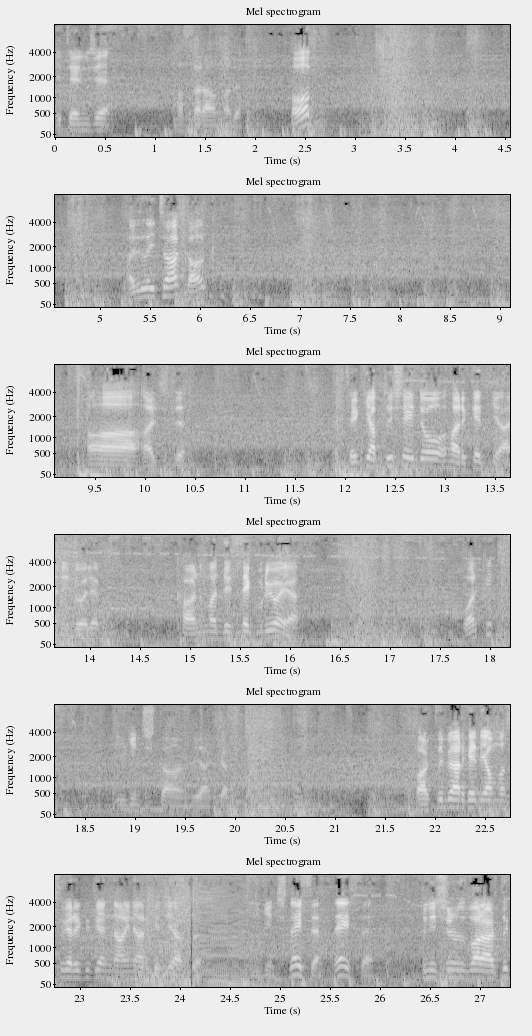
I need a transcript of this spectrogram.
Yeterince hasar almadı. Hop. Hadi Leita kalk. Aa acıdı. Tek yaptığı şey de o hareket ya hani böyle karnıma dirsek vuruyor ya. Bu hareket ilginç tamam bir dakika. Farklı bir hareket yapması gerekirken aynı hareketi yaptı. İlginç. Neyse neyse. Finisher'ımız var artık.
